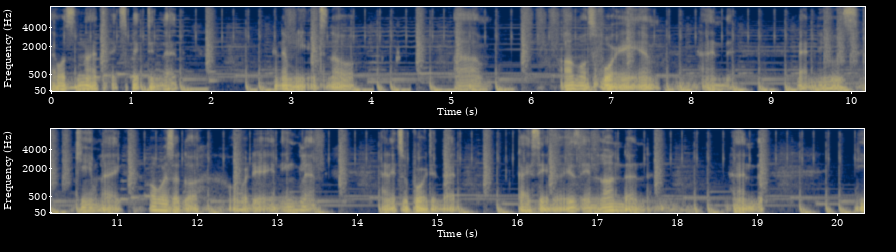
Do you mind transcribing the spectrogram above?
I was not expecting that. And I mean, it's now um, almost 4 a.m. and that news came like hours ago over there in England. And it's reported that Caicedo is in London and he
